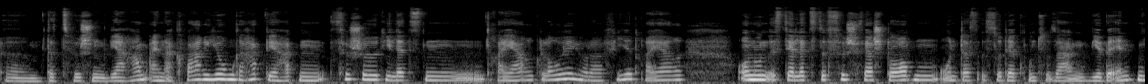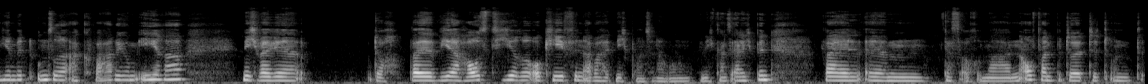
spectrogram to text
äh, dazwischen. Wir haben ein Aquarium gehabt, wir hatten Fische die letzten drei Jahre, glaube ich, oder vier, drei Jahre. Und nun ist der letzte Fisch verstorben und das ist so der Grund zu sagen, wir beenden hiermit unsere Aquarium-Ära. Nicht, weil wir, doch, weil wir Haustiere okay finden, aber halt nicht bei uns in der Wohnung, wenn ich ganz ehrlich bin, weil ähm, das auch immer einen Aufwand bedeutet und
